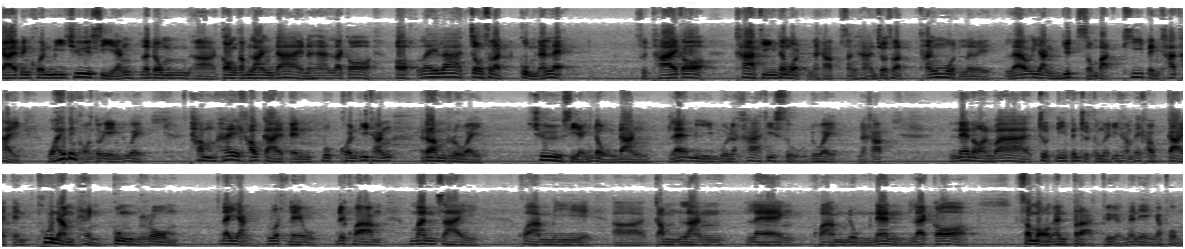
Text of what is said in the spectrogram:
กลายเป็นคนมีชื่อเสียงระดมอกองกำลังได้นะฮะแล้วก็ออกไล่ล่าโจรสลัดกลุ่มนั้นแหละ สุดท้ายก็ฆ่าทิ้งทั้งหมดนะครับสังหารโจรสลัดทั้งหมดเลย แล้วยังยึดสมบัติที่เป็นค่าไถ่ไว้เป็นของตัวเองด้วย ทำให้เขากลายเป็นบุคคลที่ทั้งร่ำรวย ชื่อเสียงโด่งดัง และมีมูลค่าที่สูงด้วยนะครับ แน่นอนว่าจุดนี้เป็นจุดกำเนิดที่ทำให้เขากลายเป็นผู้นำแห่งกรุงโรมได้อย่างรวดเร็ว ด้วยความมั่นใจ ความมีกำลังแรง ความหนุ่มแน่น และก็สมองอันปราดเปรื่องนั่นเองครับผม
